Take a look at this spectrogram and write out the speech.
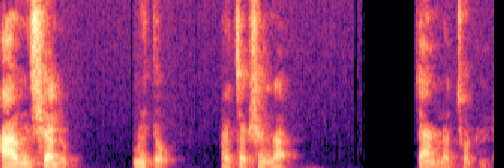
ఆ విషయాలు మీతో ప్రత్యక్షంగా ఛానల్లో చూడండి.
